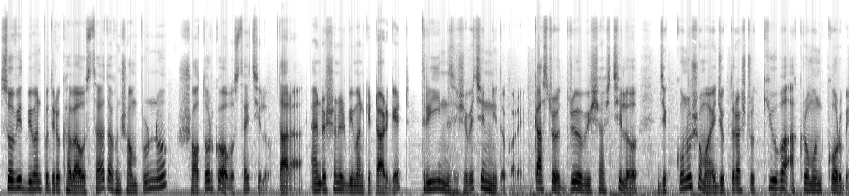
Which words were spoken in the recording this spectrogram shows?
সোভিয়েত বিমান প্রতিরক্ষা ব্যবস্থা তখন সম্পূর্ণ সতর্ক অবস্থায় ছিল। তারা অ্যান্ডারসনের বিমানকে টার্গেট ত্রিন হিসেবে চিহ্নিত করে। কাস্ট্রোর দৃঢ় বিশ্বাস ছিল যে কোনো সময় যুক্তরাষ্ট্র কিউবা আক্রমণ করবে।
